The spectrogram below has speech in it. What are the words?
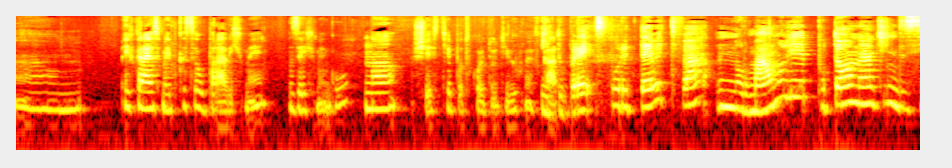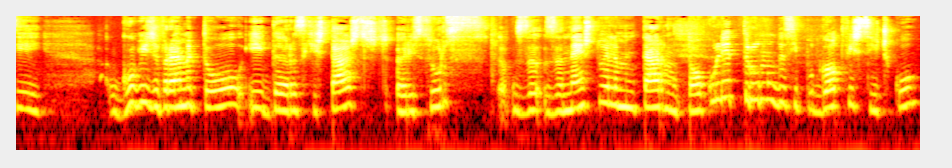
Ам, и в крайна сметка се оправихме. Взехме го на шестия път, в който отидохме в И кат. добре, според тебе това нормално ли е по този начин да си губиш времето и да разхищаш ресурс за, за нещо елементарно? Толкова ли е трудно да си подготвиш всичко,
